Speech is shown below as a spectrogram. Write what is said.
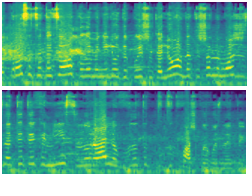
От просто це до цього, коли мені люди пишуть, Альона, ти що не можеш знайти тихе місце? Ну реально, ну, тут, тут важко його знайти.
